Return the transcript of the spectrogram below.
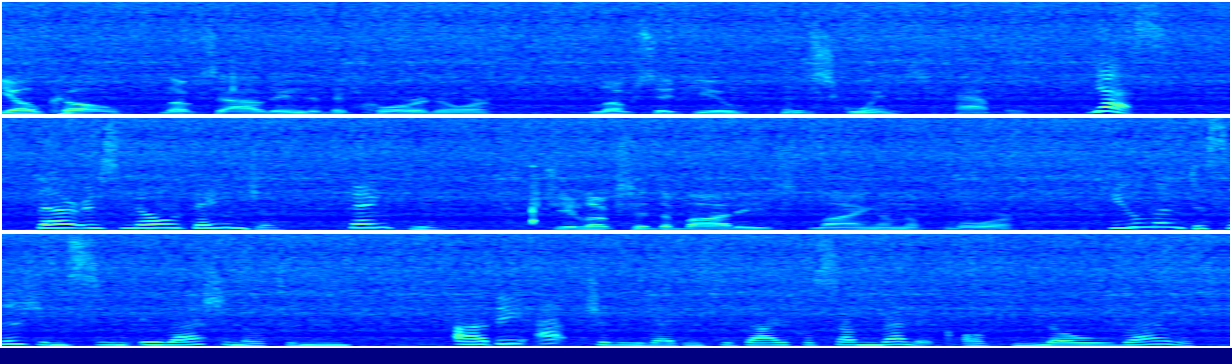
Yoko looks out into the corridor, looks at you, and squints, happy. Yes, there is no danger. Thank you. She looks at the bodies lying on the floor. Human decisions seem irrational to me. Are they actually ready to die for some relic of low rarity?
